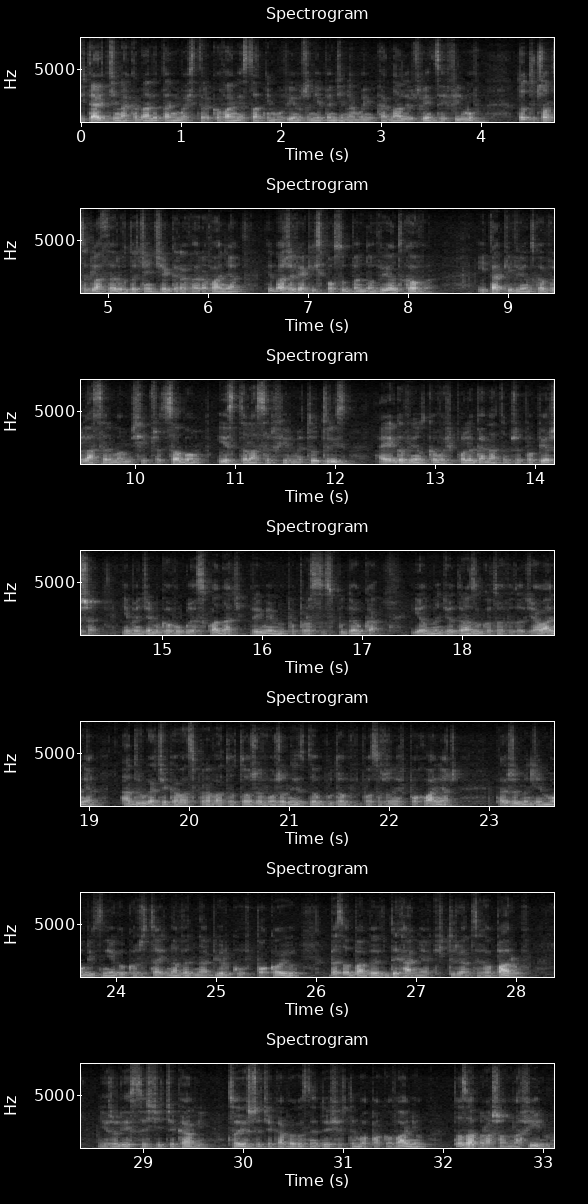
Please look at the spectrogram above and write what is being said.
Witajcie na kanale Tani Majsterkowanie. Ostatnio mówiłem, że nie będzie na moim kanale już więcej filmów dotyczących laserów do cięcia i grawerowania, chyba że w jakiś sposób będą wyjątkowe. I taki wyjątkowy laser mamy dzisiaj przed sobą. Jest to laser firmy Tutris, a jego wyjątkowość polega na tym, że po pierwsze nie będziemy go w ogóle składać, wyjmiemy po prostu z pudełka i on będzie od razu gotowy do działania. A druga ciekawa sprawa to to, że włożony jest do obudowy wyposażony w pochłaniacz, Także będziemy mogli z niego korzystać nawet na biurku w pokoju, bez obawy wdychania jakichś trujących oparów. Jeżeli jesteście ciekawi, co jeszcze ciekawego znajduje się w tym opakowaniu, to zapraszam na film.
